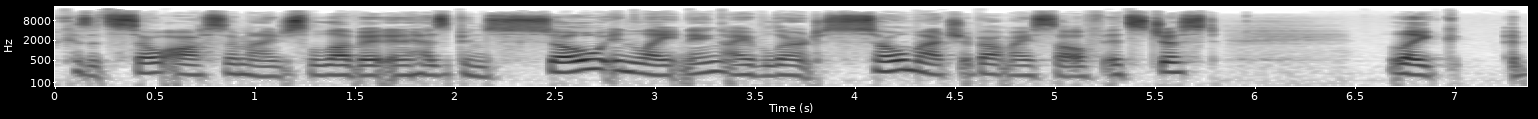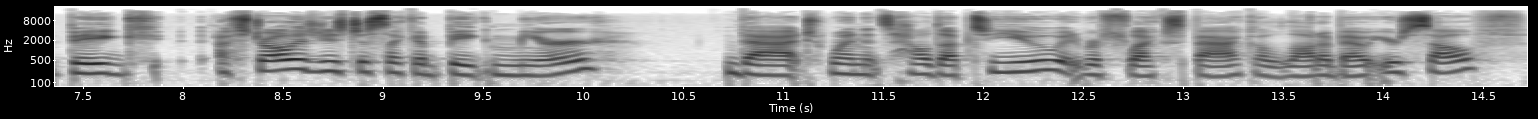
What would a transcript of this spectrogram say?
because it's so awesome and I just love it and it has been so enlightening. I've learned so much about myself. It's just like a big astrology is just like a big mirror that when it's held up to you, it reflects back a lot about yourself.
